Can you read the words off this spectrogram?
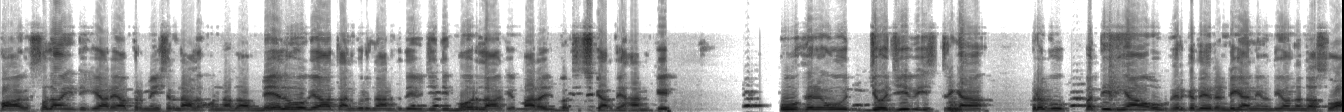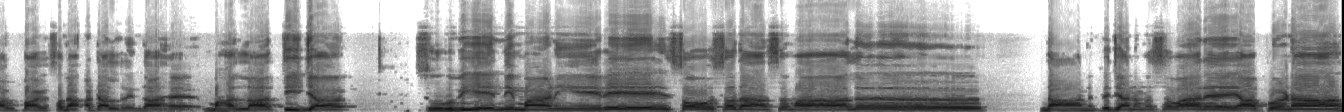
ਭਾਗ ਸਦਾ ਹੀ ਟਿਕਿਆ ਰਿਹਾ ਪਰਮੇਸ਼ਰ ਨਾਲ ਉਹਨਾਂ ਦਾ ਮੇਲ ਹੋ ਗਿਆ। ਧੰਨ ਗੁਰੂ ਨਾਨਕ ਦੇਵ ਜੀ ਦੀ ਮੋਹਰ ਲਾ ਕੇ ਮਹਾਰਾਜ ਬਖਸ਼ਿਸ਼ ਕਰਦੇ ਹਨ ਕਿ ਉਹ ਫਿਰ ਉਹ ਜੋ ਜੀਵ ਇਸਤਰੀਆਂ ਪ੍ਰਭੂ ਪਤੀ ਦੀਆਂ ਉਹ ਫਿਰ ਕਦੇ ਰੰਡੀਆਂ ਨਹੀਂ ਹੁੰਦੀਆਂ, ਉਹਨਾਂ ਦਾ ਸੁਹਾਗ ਭਾਗ ਸਦਾ ਅਟਲ ਰਹਿੰਦਾ ਹੈ। ਮਹੱਲਾ ਤੀਜਾ ਸੁਭੀਏ ਨਿਮਾਣੀਏ ਰੇ, ਸੋ ਸਦਾ ਸਮਾਲ ਨਾਨਕ ਜਨਮ ਸਵਾਰੇ ਆਪਣਾ,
